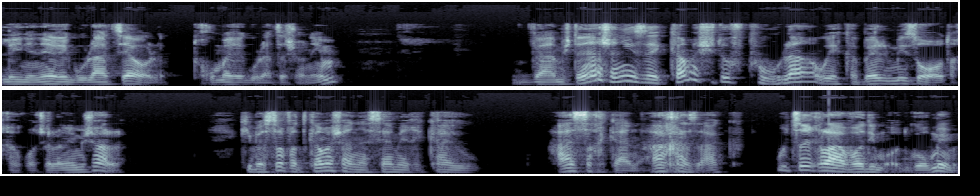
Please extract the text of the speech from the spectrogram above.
לענייני רגולציה או לתחומי רגולציה שונים. והמשתנה השני זה כמה שיתוף פעולה הוא יקבל מזרועות אחרות של הממשל. כי בסוף עד כמה שהנשיא האמריקאי הוא השחקן החזק, הוא צריך לעבוד עם עוד גורמים.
